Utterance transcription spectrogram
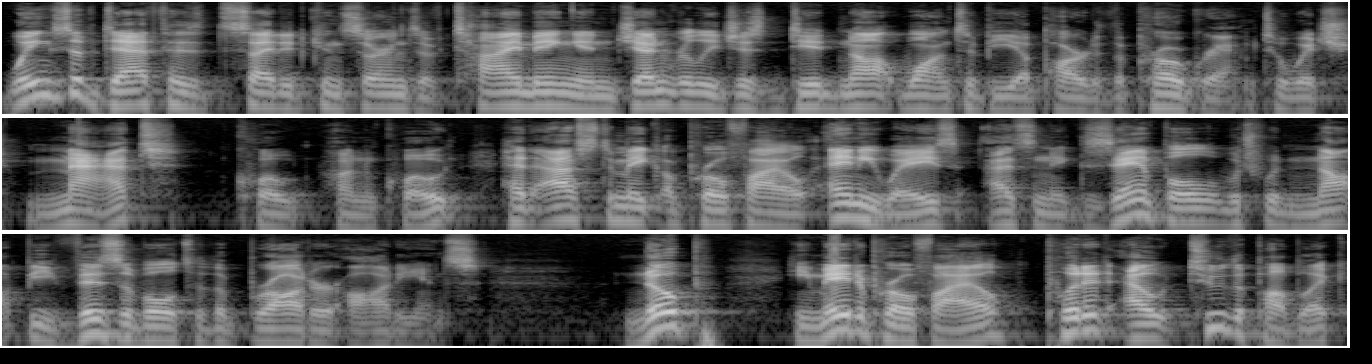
Wings of Death has cited concerns of timing and generally just did not want to be a part of the program, to which Matt, quote unquote, had asked to make a profile anyways as an example which would not be visible to the broader audience. Nope. He made a profile, put it out to the public,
